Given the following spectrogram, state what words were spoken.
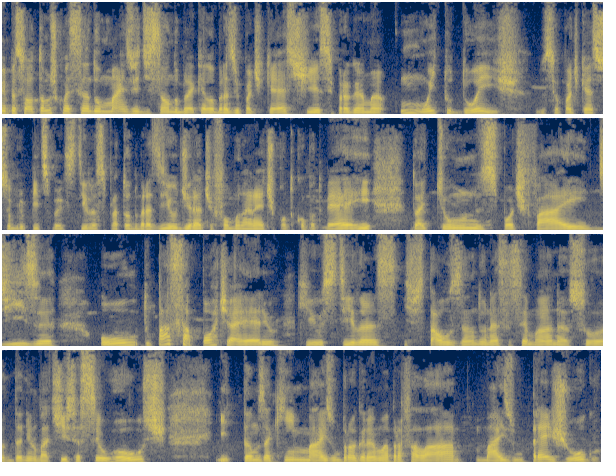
bem, pessoal, estamos começando mais uma edição do Black Yellow Brasil Podcast, esse programa 182 do seu podcast sobre o Pittsburgh Steelers para todo o Brasil, direto de fambonanet.com.br, do iTunes, Spotify, Deezer ou do passaporte aéreo que o Steelers está usando nessa semana. Eu sou Danilo Batista, seu host, e estamos aqui em mais um programa para falar mais um pré-jogo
